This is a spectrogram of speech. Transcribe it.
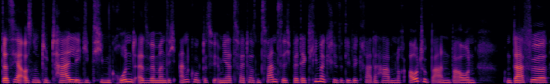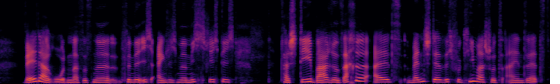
das ja aus einem total legitimen Grund. Also wenn man sich anguckt, dass wir im Jahr 2020 bei der Klimakrise, die wir gerade haben, noch Autobahnen bauen und dafür Wälder roden, das ist eine, finde ich, eigentlich eine nicht richtig verstehbare Sache als Mensch, der sich für Klimaschutz einsetzt.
